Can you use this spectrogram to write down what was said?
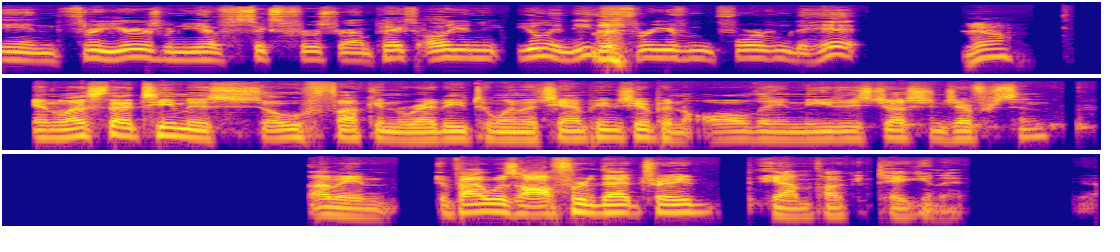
in three years when you have six first round picks. All you you only need three of them, four of them to hit. Yeah. Unless that team is so fucking ready to win a championship and all they need is Justin Jefferson. I mean, if I was offered that trade, yeah, I'm fucking taking it. Yeah.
